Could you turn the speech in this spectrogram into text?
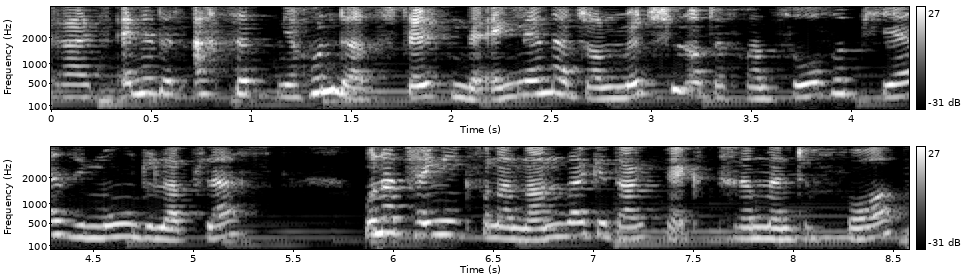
Bereits Ende des 18. Jahrhunderts stellten der Engländer John Mitchell und der Franzose Pierre-Simon de Laplace unabhängig voneinander Gedankenexperimente vor,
